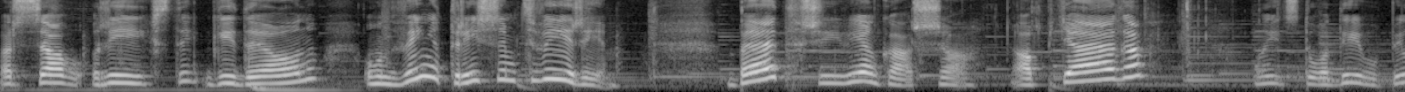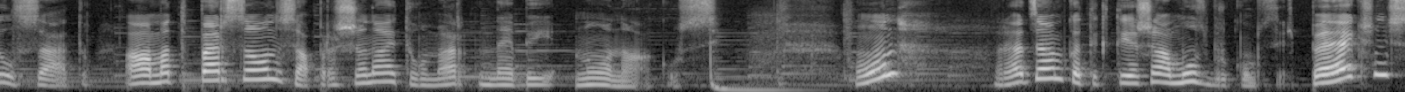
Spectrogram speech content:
ar savu rīksti Gideonu un viņa 300 vīriem. Bet šī vienkāršā apjēga līdz to divu pilsētu amatpersonu saprašanai tomēr nebija nonākusi. Un redzam, ka tik tiešām uzbrukums ir pēkšņs,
